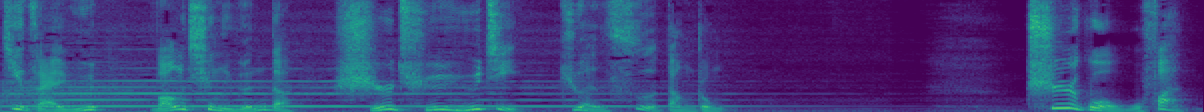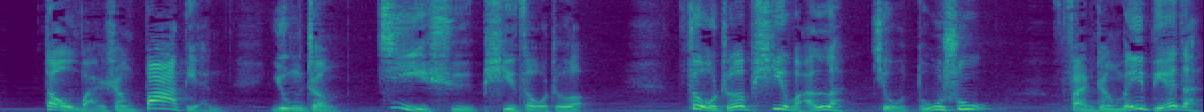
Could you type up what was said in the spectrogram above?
记载于王庆云的《石渠余记》卷四当中。吃过午饭，到晚上八点，雍正继续批奏折，奏折批完了就读书，反正没别的，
